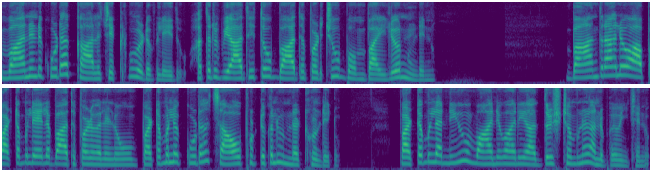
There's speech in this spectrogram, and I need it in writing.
వానిని కూడా కాలచక్రం విడవలేదు. అతడు వ్యాధితో బాధపడుచు బొంబాయిలో నుండెను. బాంద్రాలో ఆ పటములేల బాధపడవలను పటములకు కూడా చావు పుట్టుకలు ఉన్నట్లుండెను. పటములన్నీ వాని వారి అదృష్టములను అనుభవించను.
